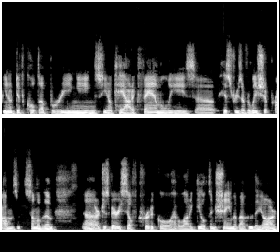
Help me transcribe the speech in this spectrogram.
you know, difficult upbringings, you know, chaotic families, uh, histories of relationship problems. Some of them uh, are just very self-critical, have a lot of guilt and shame about who they are,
